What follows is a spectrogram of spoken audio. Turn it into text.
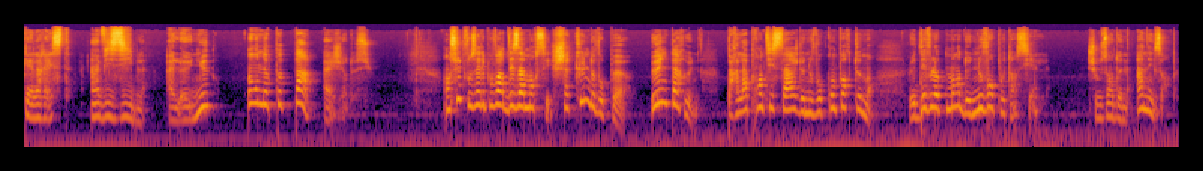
qu'elles restent invisibles à l'œil nu, on ne peut pas agir dessus. Ensuite, vous allez pouvoir désamorcer chacune de vos peurs, une par une, par l'apprentissage de nouveaux comportements, le développement de nouveaux potentiels. Je vous en donne un exemple.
